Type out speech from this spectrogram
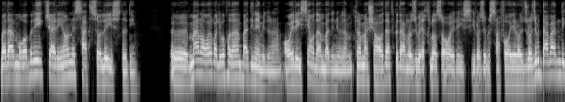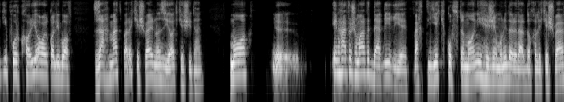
و در مقابل یک جریان 100 ساله ایستادیم. من آقای قالیباف آدم بدی نمی‌دونم. آقای رئیسی هم آدم بدی نمی‌دونم. می‌تونم من شهادت بدم راجع به اخلاص آقای رئیسی راجع به صفای راجع, به دوندگی پرکاری آقای قالیباف. زحمت برای کشور اینا زیاد کشیدن. ما این حرف شما حرف دقیقیه. وقتی یک گفتمانی هژمونی داره در داخل کشور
